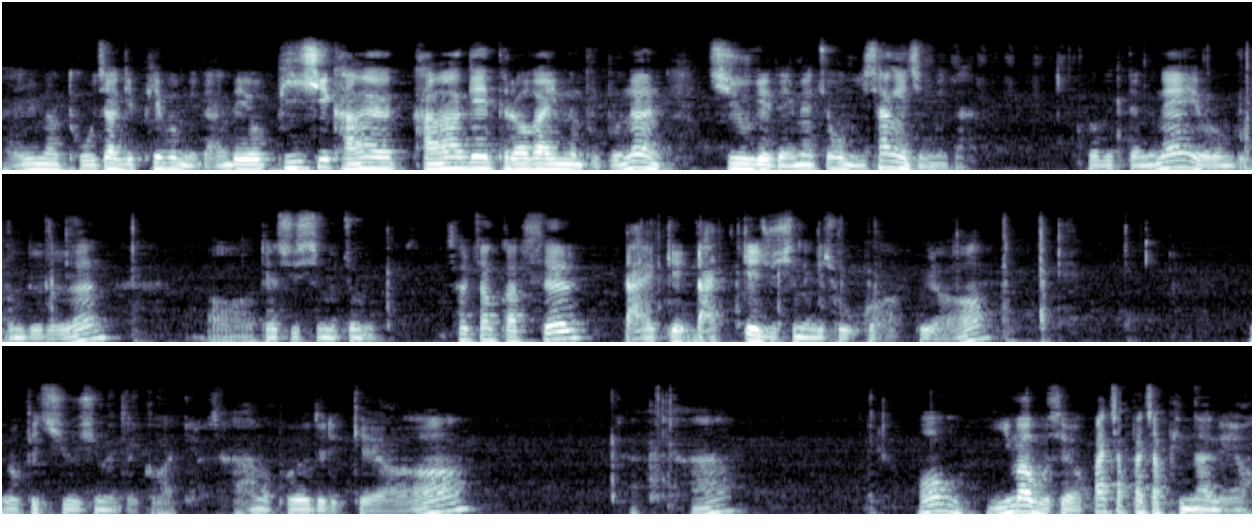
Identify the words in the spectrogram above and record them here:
자, 일명 도자기 피부입니다. 근데 이 빛이 강하, 강하 게 들어가 있는 부분은 지우게 되면 조금 이상해집니다. 그렇기 때문에 이런 부분들은 어, 될 수 있으면 좀 설정 값을 낮게, 낮게 주시는 게 좋을 것 같고요. 이렇게 지우시면 될 것 같아요. 자, 한번 보여드릴게요. 자, 어우, 이마 보세요. 반짝반짝 빛나네요.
